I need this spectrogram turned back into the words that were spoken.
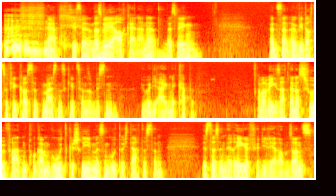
Ja, siehst du, und das will ja auch keiner, ne? Deswegen, wenn es dann irgendwie doch zu viel kostet, meistens geht es dann so ein bisschen über die eigene Kappe. Aber wie gesagt, wenn das Schulfahrtenprogramm gut geschrieben ist und gut durchdacht ist, dann ist das in der Regel für die Lehrer umsonst.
